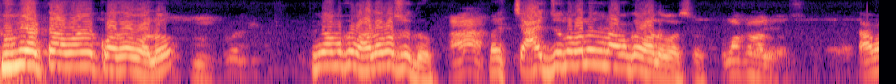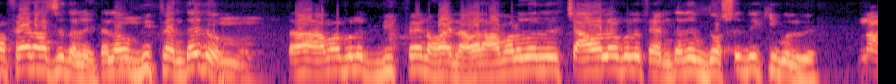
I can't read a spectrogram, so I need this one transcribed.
তুমি একটা আমাকে কথা বলো। তুমি আমাকে ভালোবাসো তো? হ্যাঁ। মানে চায়ের জন্য বলো না আমাকে ভালোবাসো? তোমাকে ভালোবাসি। আমার ফ্যান আছে তাহলে। তাহলে আমার বিগ ফ্যান তাই তো? তা আমার বলে বিগ ফ্যান হয় না। আর আমার বলে চাওয়ালার বলে ফ্যান তাদের দর্শকদের কি বলবে? না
